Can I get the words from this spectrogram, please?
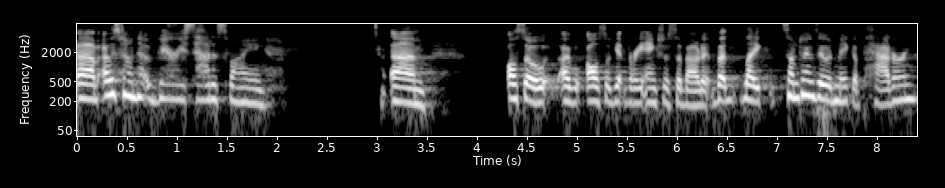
Um, I always found that very satisfying. Um, also, I also get very anxious about it, but like sometimes they would make a pattern,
